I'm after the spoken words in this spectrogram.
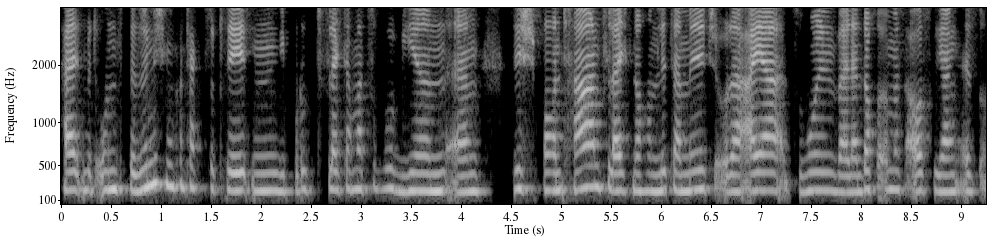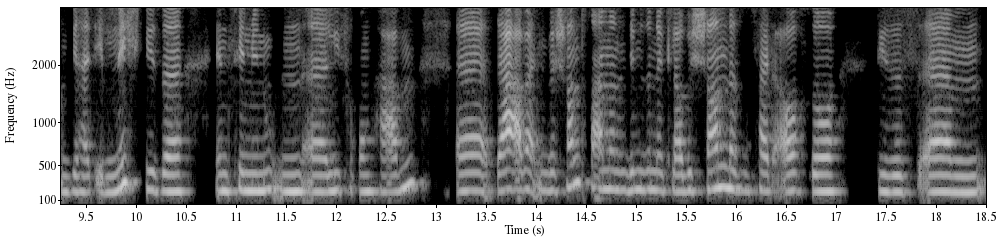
halt mit uns persönlich in Kontakt zu treten, die Produkte vielleicht auch mal zu probieren, ähm, sich spontan vielleicht noch einen Liter Milch oder Eier zu holen, weil dann doch irgendwas ausgegangen ist und wir halt eben nicht diese in zehn Minuten äh, Lieferung haben. Äh, da arbeiten wir schon dran und in dem Sinne glaube ich schon, dass es halt auch so dieses ähm,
